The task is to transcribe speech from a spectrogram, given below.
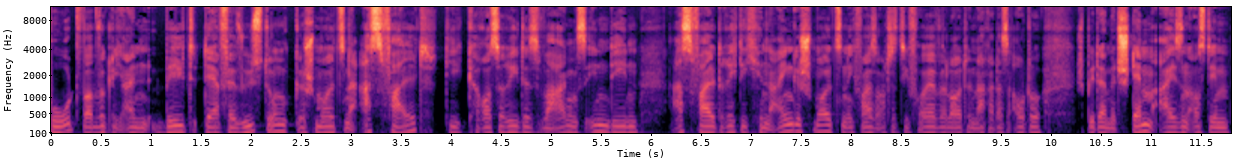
bot, war wirklich ein Bild der Verwüstung, geschmolzener Asphalt, die Karosserie des Wagens in den Asphalt richtig hineingeschmolzen. Ich weiß auch, dass die Feuerwehrleute nachher das Auto später mit Stemmeisen aus dem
